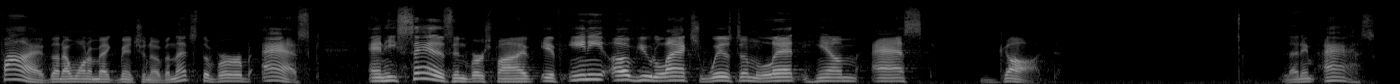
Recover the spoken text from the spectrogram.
5 that I want to make mention of, and that's the verb ask. And he says in verse 5 If any of you lacks wisdom, let him ask God. Let him ask.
